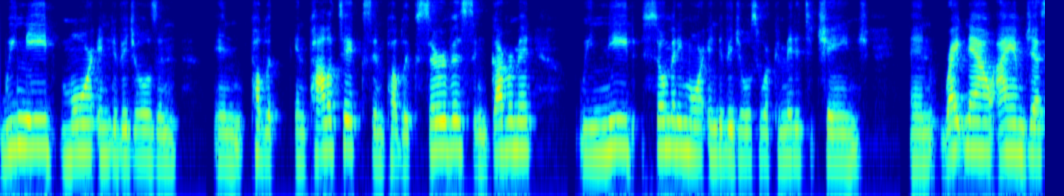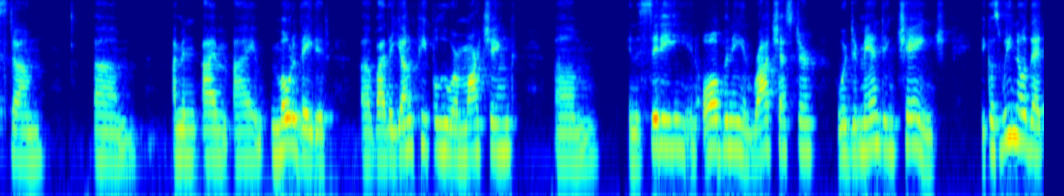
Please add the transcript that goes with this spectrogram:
we need more individuals in in public in politics in public service in government. We need so many more individuals who are committed to change. And right now i am just um, um, i'm in i'm i'm motivated uh, by the young people who are marching um, in the city, in Albany, in Rochester, who are demanding change. Because we know that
